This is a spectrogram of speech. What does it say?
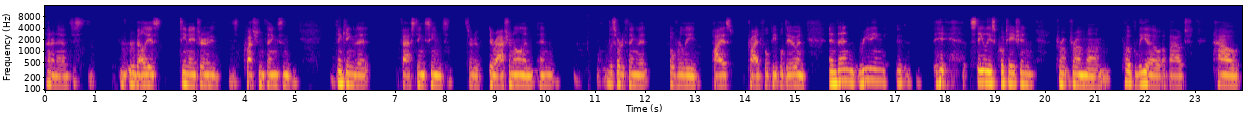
I don't know, just rebellious teenager who questioned things and thinking that fasting seemed sort of irrational and and the sort of thing that overly pious prideful people do and and then reading uh, Staley's quotation from from um, Pope Leo about how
